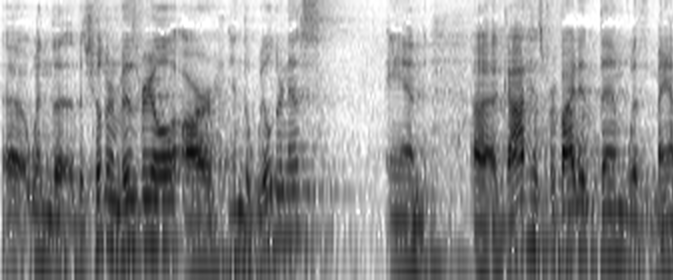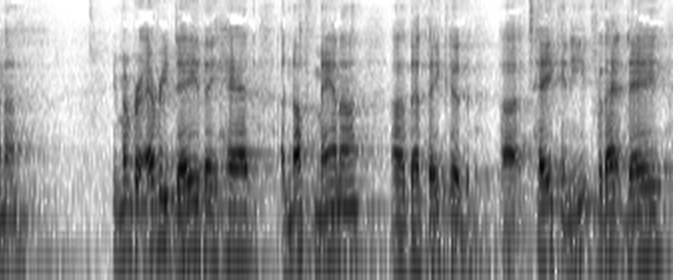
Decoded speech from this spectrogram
uh, when the, the children of Israel are in the wilderness and uh, God has provided them with manna? Remember every day they had enough manna uh, that they could uh, take and eat for that day,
